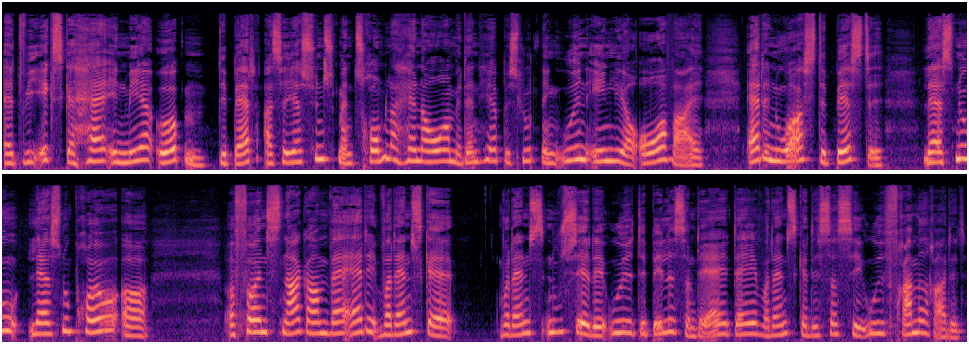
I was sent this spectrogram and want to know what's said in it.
at vi ikke skal have en mere åben debat. Altså jeg synes, man trumler henover med den her beslutning, uden egentlig at overveje, er det nu også det bedste? Lad os nu, lad os nu prøve at, at få en snak om, hvad er det, hvordan skal, hvordan, nu ser det ud, det billede, som det er i dag, hvordan skal det så se ud fremadrettet?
